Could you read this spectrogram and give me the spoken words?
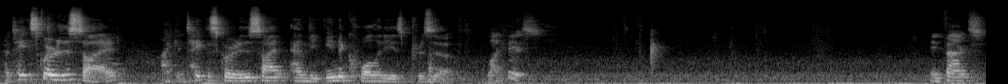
if I take the square root of this side, I can take the square root of this side and the inequality is preserved, like this. In fact,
